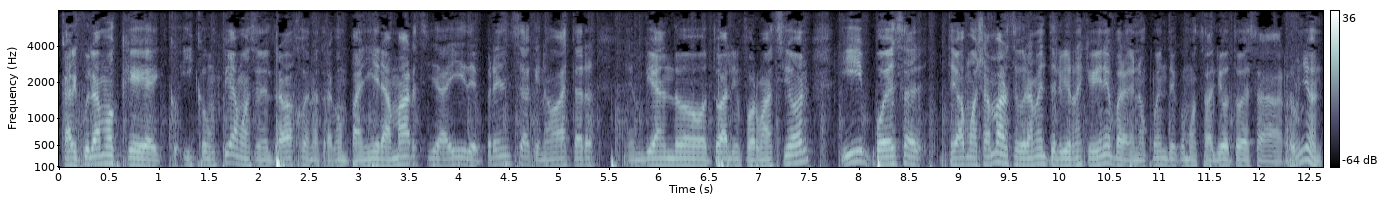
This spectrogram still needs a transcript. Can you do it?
calculamos que y confiamos en el trabajo de nuestra compañera Marcia ahí de prensa que nos va a estar enviando toda la información y pues eh, te vamos a llamar seguramente el viernes que viene para que nos cuente cómo salió toda esa reunión.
